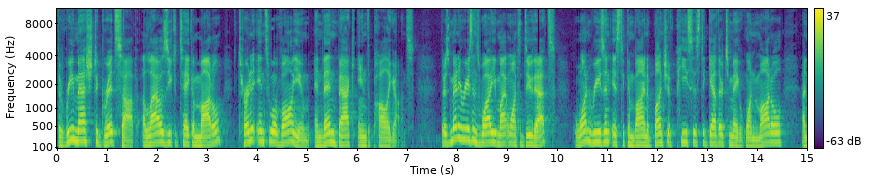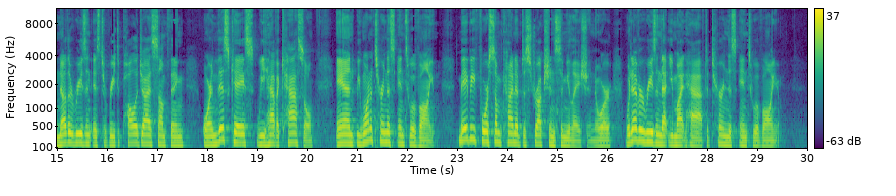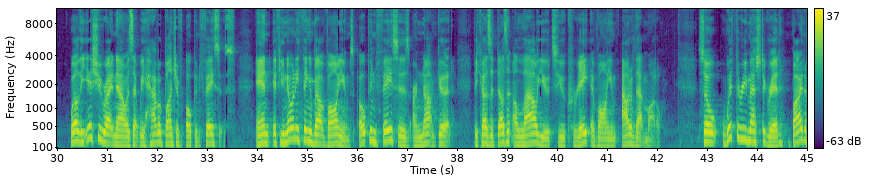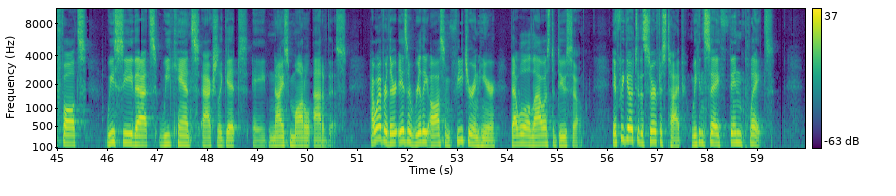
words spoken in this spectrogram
The remesh to grid SOP allows you to take a model, turn it into a volume, and then back into polygons. There's many reasons why you might want to do that. One reason is to combine a bunch of pieces together to make one model. Another reason is to retopologize something. Or in this case, we have a castle and we want to turn this into a volume. Maybe for some kind of destruction simulation or whatever reason that you might have to turn this into a volume. Well, the issue right now is that we have a bunch of open faces. And if you know anything about volumes, open faces are not good because it doesn't allow you to create a volume out of that model. So with the remesh to grid, by default, we see that we can't actually get a nice model out of this. However, there is a really awesome feature in here that will allow us to do so. If we go to the surface type, we can say thin plate.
